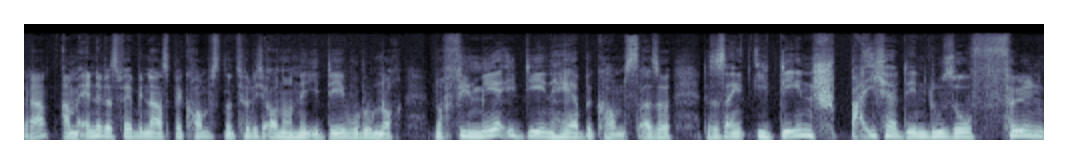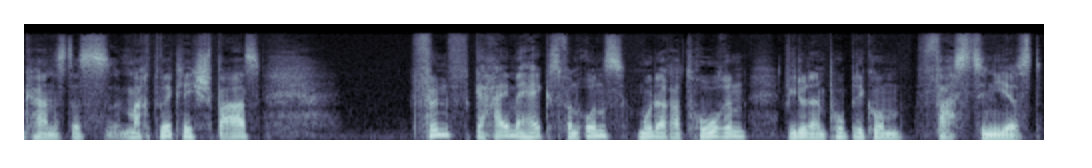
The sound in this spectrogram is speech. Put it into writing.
Ja, am Ende des Webinars bekommst du natürlich auch noch eine Idee, wo du noch, noch viel mehr Ideen herbekommst. Also das ist ein Ideenspeicher, den du so füllen kannst. Das macht wirklich Spaß fünf geheime Hacks von uns Moderatoren, wie du dein Publikum faszinierst,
